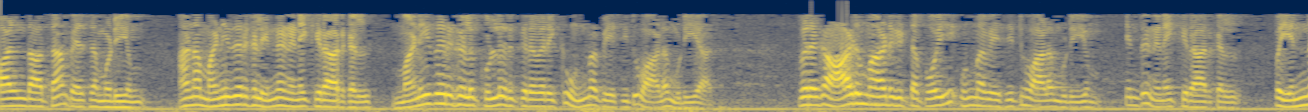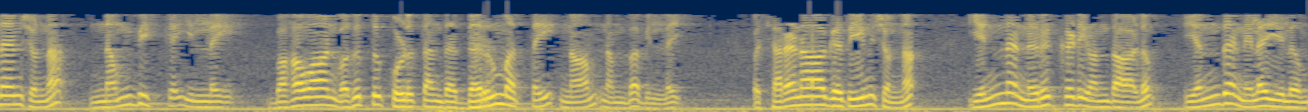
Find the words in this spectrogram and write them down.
வாழ்ந்தா தான் பேச முடியும். ஆனா மனிதர்கள் என்ன நினைக்கிறார்கள்? மனிதர்களுக்குள்ள இருக்கிற வரைக்கும் உண்மை பேசிட்டு வாழ முடியாது. பிறகு ஆடு மாடு கிட்ட போய் உண்மை பேசிட்டு வாழ முடியும் என்று நினைக்கிறார்கள். இப்ப என்னன்னு சொன்னா நம்பிக்கை இல்லை. பகவான் வகுத்து கொடுத்த அந்த தர்மத்தை நாம் நம்பவில்லை. இப்ப சரணாகதின்னு சொன்னா என்ன நெருக்கடி வந்தாலும் எந்த நிலையிலும்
